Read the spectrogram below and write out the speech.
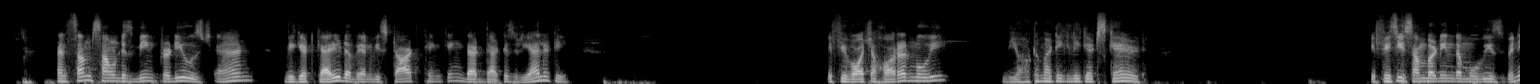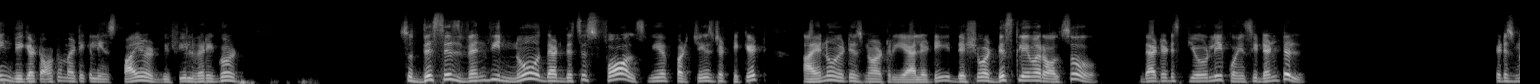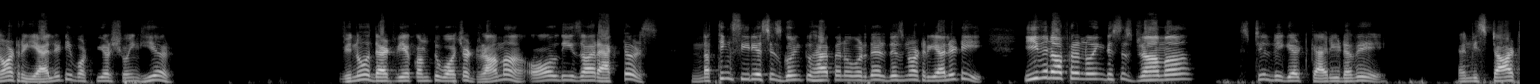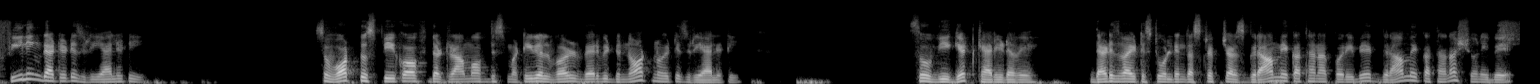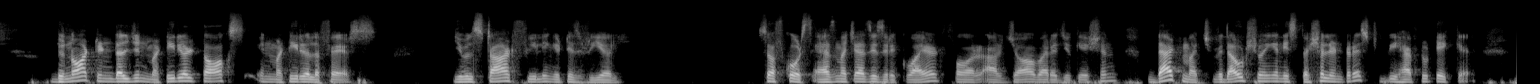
And some sound is being produced, and we get carried away and we start thinking that that is reality if you watch a horror movie, we automatically get scared. If we see somebody in the movies winning, we get automatically inspired. We feel very good. So, this is when we know that this is false. We have purchased a ticket. I know it is not reality. They show a disclaimer also that it is purely coincidental. It is not reality what we are showing here. We know that we have come to watch a drama. All these are actors nothing serious is going to happen over there this is not reality even after knowing this is drama still we get carried away and we start feeling that it is reality. So what to speak of the drama of this material world where we do not know it is reality? So we get carried away. That is why it is told in the scriptures grame kathana koribe grame kathana shunibe do not indulge in material talks in material affairs. You will start feeling it is real so, of course, as much as is required for our job, our education, that much without showing any special interest, we have to take care.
